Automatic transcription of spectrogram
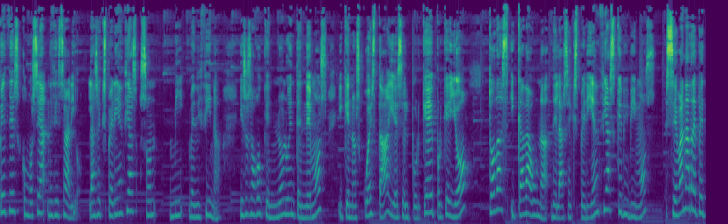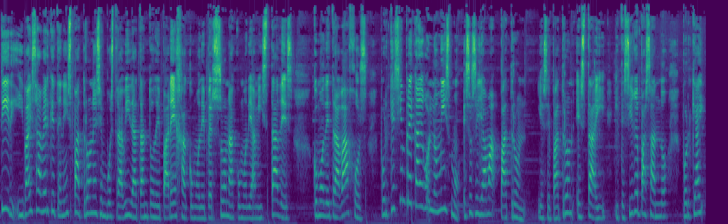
veces como sea necesario. Las experiencias son mi medicina y eso es algo que no lo entendemos y que nos cuesta y es el por qué, por qué yo. Todas y cada una de las experiencias que vivimos se van a repetir y vais a ver que tenéis patrones en vuestra vida, tanto de pareja como de persona, como de amistades, como de trabajos. ¿Por qué siempre caigo en lo mismo? Eso se llama patrón. Y ese patrón está ahí y te sigue pasando porque hay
